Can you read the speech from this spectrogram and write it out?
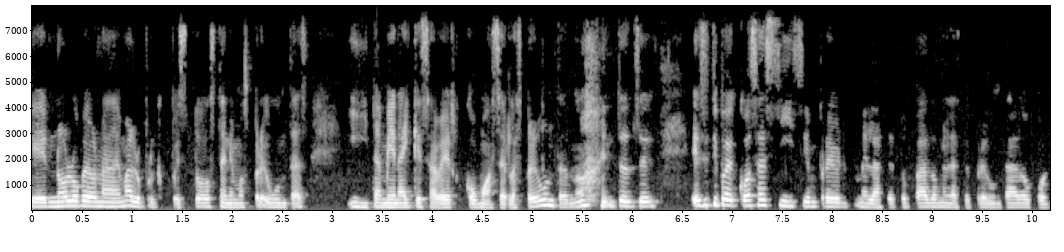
que no lo veo nada de malo, porque pues todos tenemos preguntas y también hay que saber cómo hacer las preguntas, ¿no? Entonces, ese tipo de cosas sí siempre me las he topado, me las he preguntado con,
